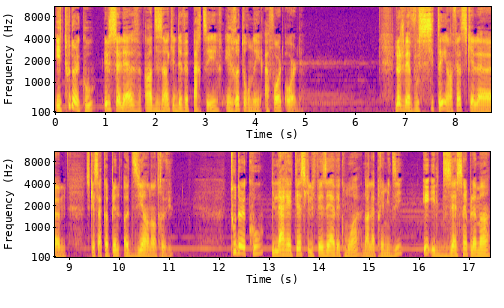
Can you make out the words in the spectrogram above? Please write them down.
et tout d'un coup, il se lève en disant qu'il devait partir et retourner à Fort Ord. Là, je vais vous citer en fait ce, euh, ce que sa copine a dit en entrevue. Tout d'un coup, il arrêtait ce qu'il faisait avec moi dans l'après-midi et il disait simplement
